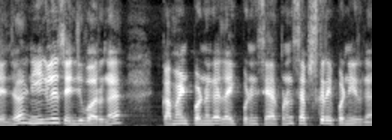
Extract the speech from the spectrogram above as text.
செஞ்சோம். நீங்களும் செஞ்சு பாருங்கள் கமெண்ட் பண்ணுங்கள் லைக் பண்ணுங்கள் ஷேர் பண்ணுங்கள் சப்ஸ்கிரைப் பண்ணிடுங்க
